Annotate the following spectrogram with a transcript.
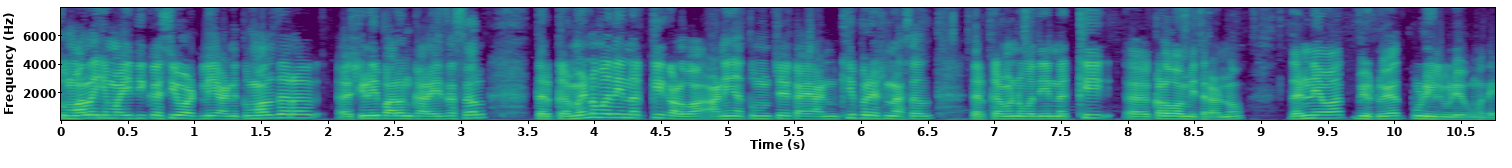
तुम्हाला ही माहिती कशी वाटली आणि तुम्हाला जर शिळीपालन शेळीपालन करायचं असेल तर कमेंटमध्ये नक्की कळवा आणि तुमचे काय आणखी प्रश्न असेल तर कमेंटमध्ये नक्की कळवा मित्रांनो. धन्यवाद. भेटूयात पुढील व्हिडिओमध्ये.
